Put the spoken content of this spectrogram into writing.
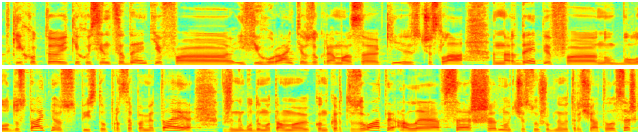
таких от е, якихось інцидентів е, і фігурантів, зокрема з, кі- з числа нардепів, е, ну було достатньо. Суспільство про це пам'ятає. Вже не будемо там е, конкретизувати, але все ж ну часу, щоб не витрачати, але все ж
